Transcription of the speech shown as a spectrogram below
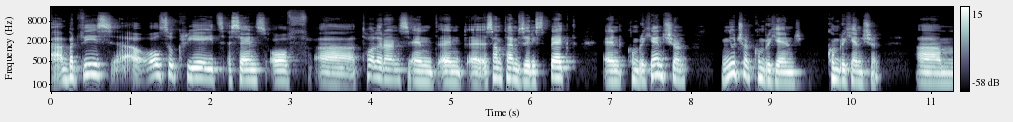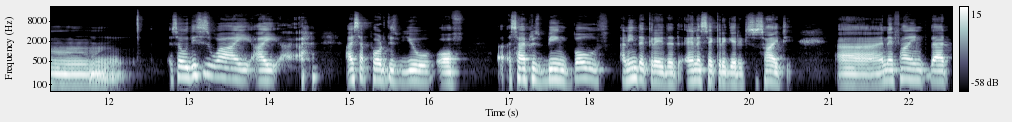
Uh, but this uh, also creates a sense of uh, tolerance and and uh, sometimes respect and comprehension, mutual comprehension. Comprehension. Um, so this is why I I support this view of uh, Cyprus being both an integrated and a segregated society, and I find that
